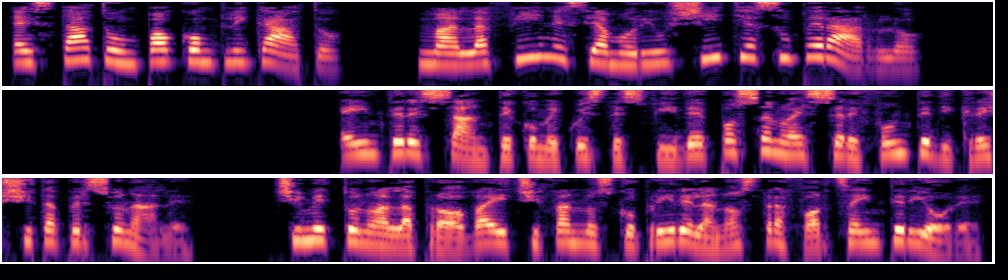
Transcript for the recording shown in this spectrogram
È stato un po' complicato, ma alla fine siamo riusciti a superarlo. È interessante come queste sfide possano essere fonte di crescita personale. Ci mettono alla prova e ci fanno scoprire la nostra forza interiore.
